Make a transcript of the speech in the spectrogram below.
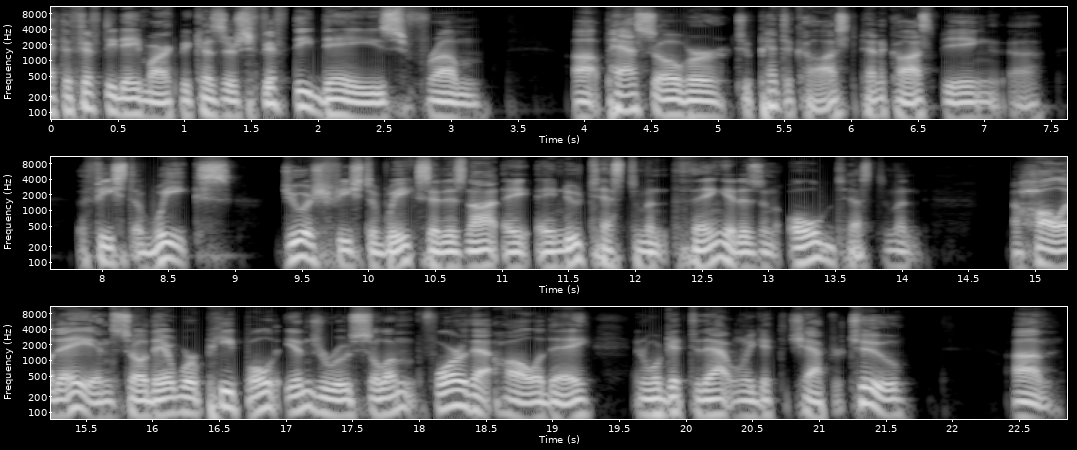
at the 50 day mark because there's 50 days from uh, Passover to Pentecost, Pentecost being uh, the Feast of Weeks, Jewish Feast of Weeks. It is not a, a New Testament thing, it is an Old Testament holiday. And so there were people in Jerusalem for that holiday. And we'll get to that when we get to chapter two. Um,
